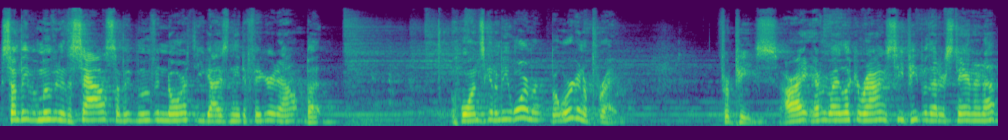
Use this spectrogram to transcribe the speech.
Some people moving to the south, some people moving north. You guys need to figure it out, but one's going to be warmer, but we're going to pray for peace. All right, everybody look around. You see people that are standing up.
